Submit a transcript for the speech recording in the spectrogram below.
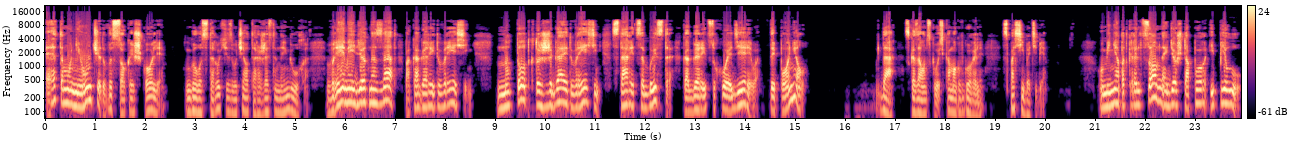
«Этому не учат в высокой школе!» Голос старухи звучал торжественно и глухо. «Время идет назад, пока горит вресень. Но тот, кто сжигает вресень, старится быстро, как горит сухое дерево. Ты понял?» «Да», сказал он сквозь комок в горле. «Спасибо тебе». «У меня под крыльцом найдешь топор и пилу.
